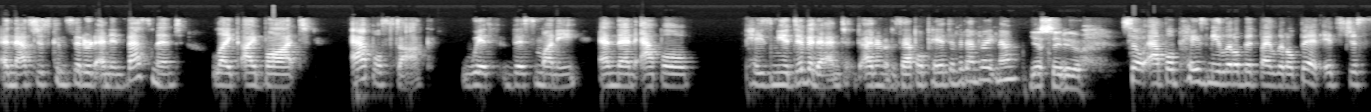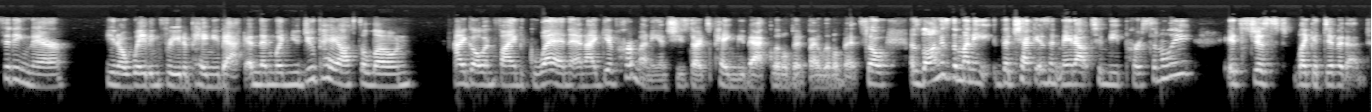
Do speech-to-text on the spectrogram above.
And that's just considered an investment. Like I bought Apple stock with this money and then Apple pays me a dividend. I don't know, does Apple pay a dividend right now? Yes, they do. So Apple pays me little bit by little bit. It's just sitting there, you know, waiting for you to pay me back. And then when you do pay off the loan, I go and find Gwen and I give her money and she starts paying me back little bit by little bit. So as long as the money, the check isn't made out to me personally, it's just like a dividend.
